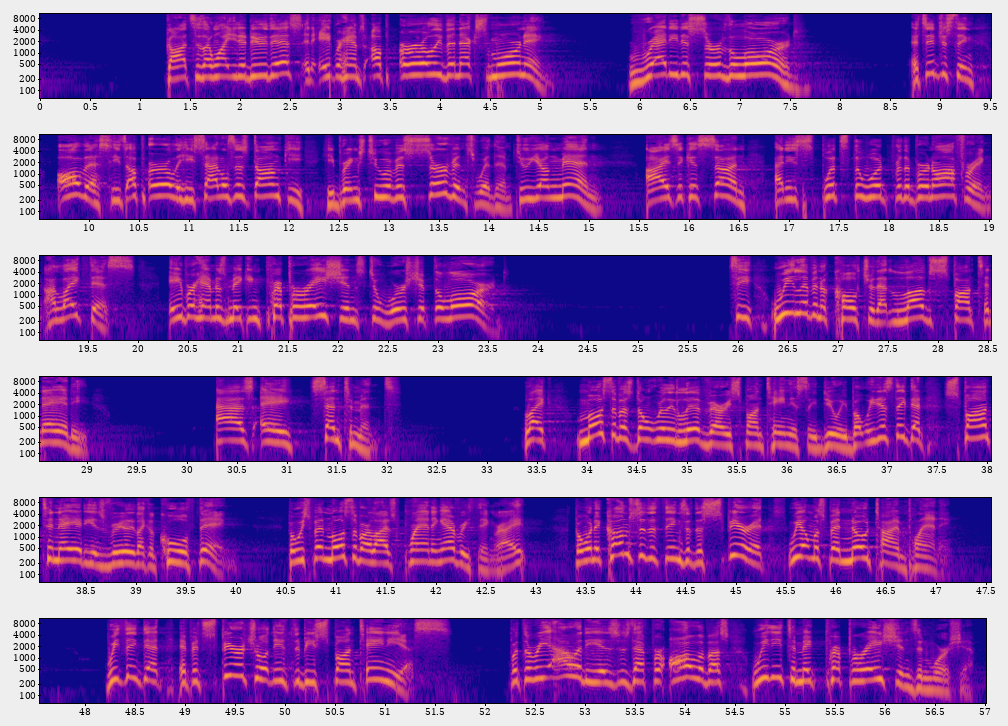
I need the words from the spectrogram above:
God says, I want you to do this. And Abraham's up early the next morning, ready to serve the Lord. It's interesting. All this, he's up early. He saddles his donkey. He brings two of his servants with him, two young men, Isaac his son, and he splits the wood for the burnt offering. I like this. Abraham is making preparations to worship the Lord. See, we live in a culture that loves spontaneity as a sentiment. Like, most of us don't really live very spontaneously, do we? But we just think that spontaneity is really like a cool thing. but we spend most of our lives planning everything, right? But when it comes to the things of the Spirit, we almost spend no time planning. We think that if it's spiritual, it needs to be spontaneous. But the reality is, is that for all of us, we need to make preparations in worship.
